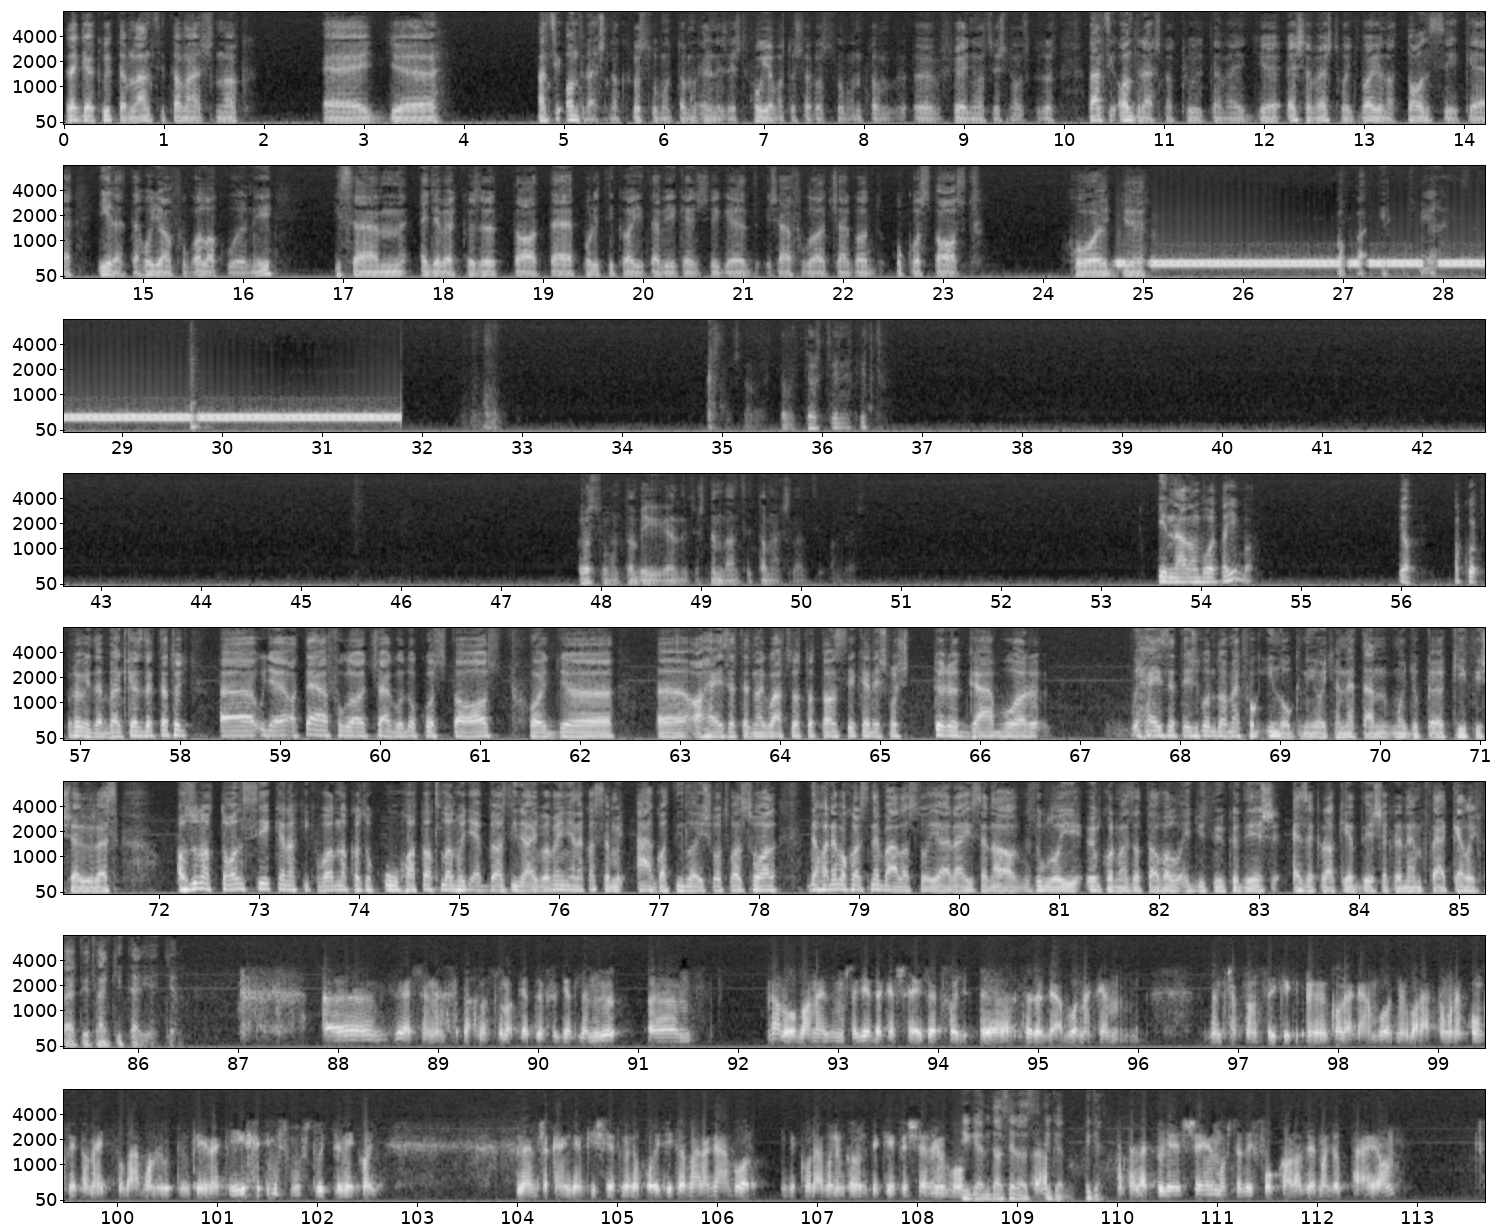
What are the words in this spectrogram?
reggel küldtem Lánci Tamásnak egy Lánci Andrásnak, rosszul mondtam, elnézést, folyamatosan rosszul mondtam fél nyolc és nyolc között. Lánci Andrásnak küldtem egy SMS-t, hogy vajon a tanszéke élete hogyan fog alakulni, hiszen egyebek között a te politikai tevékenységed és elfoglaltságod okozta azt, hogy... Hoppá, Ezt most nem értem, hogy történik itt. Rosszul mondtam végig elnézést, nem Lánci Tamás, Lánci András. Én nálam volt a hiba? Jó, akkor rövidebben kezdek. Tehát, hogy uh, ugye a te elfoglaltságod okozta azt, hogy uh, a helyzeted megváltozott a tanszéken, és most Török Gábor helyzete is gondolom meg fog inogni, hogyha netán mondjuk képviselő lesz azon a tanszéken, akik vannak, azok óhatatlan, hogy ebbe az irányba menjenek. Azt hiszem, hogy Ágatilla is ott van, szóval, de ha nem akarsz, ne válaszoljál rá, hiszen a zuglói önkormányzattal való együttműködés ezekre a kérdésekre nem fel kell, hogy feltétlen kiterjedjen. Szívesen válaszol a kettő függetlenül. valóban ez most egy érdekes helyzet, hogy Törő Gábor nekem nem csak tanszéki kollégám volt, meg barátom, hanem konkrétan egy szobában ültünk évekig, és most úgy tűnik, hogy nem csak engem kísért meg a politika, bár a Gábor ugye korábban önkormányzati képviselő volt. Igen, de azért az, igen, igen. A településén, most ez egy fokkal azért nagyobb pálya.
